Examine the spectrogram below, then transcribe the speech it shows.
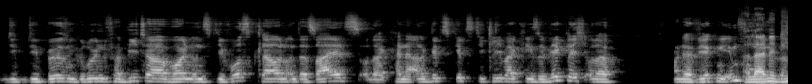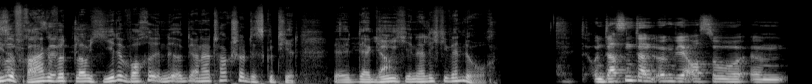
die, die bösen grünen Verbieter wollen uns die Wurst klauen und das Salz oder keine Ahnung, gibt's gibt's die Klimakrise wirklich oder oder wirken Impfungen? Alleine diese Frage wird, glaube ich, jede Woche in irgendeiner Talkshow diskutiert. Äh, da ja. gehe ich innerlich die Wände hoch. Und das sind dann irgendwie auch so ähm,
